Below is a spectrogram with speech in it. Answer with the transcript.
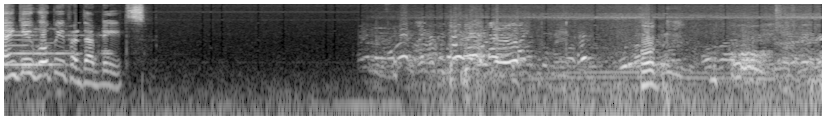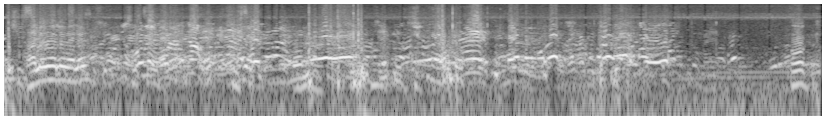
Thank you Gopi for the updates Okay. Hello, hello, okay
